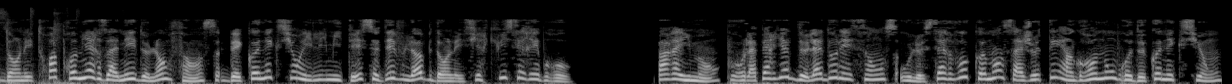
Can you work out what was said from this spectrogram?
Dans les trois premières années de l'enfance, des connexions illimitées se développent dans les circuits cérébraux. Pareillement, pour la période de l'adolescence, où le cerveau commence à jeter un grand nombre de connexions,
